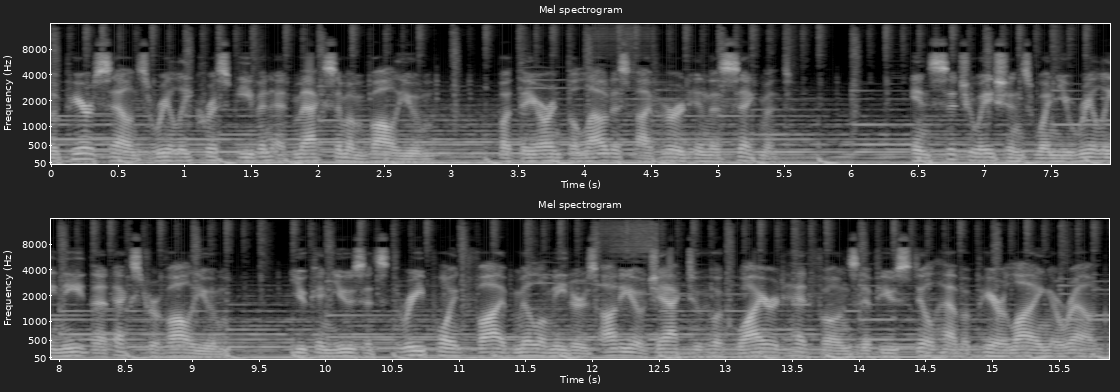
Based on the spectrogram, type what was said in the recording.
The pair sounds really crisp even at maximum volume, but they aren't the loudest I've heard in this segment. In situations when you really need that extra volume, you can use its 3.5mm audio jack to hook wired headphones if you still have a pair lying around.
